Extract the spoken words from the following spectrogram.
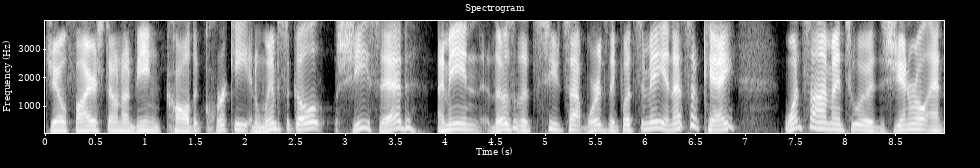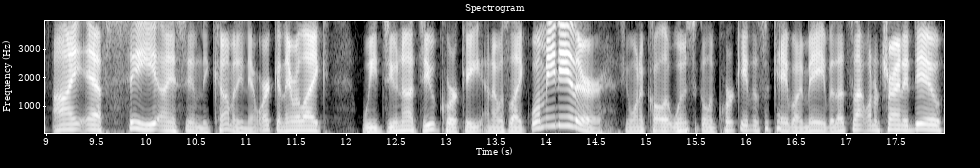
Jo Firestone on being called quirky and whimsical, she said. I mean, those are the two top words they put to me, and that's okay. One time I went to a general at IFC, I assume the comedy network, and they were like, we do not do quirky. And I was like, well, me neither. If you want to call it whimsical and quirky, that's okay by me, but that's not what I'm trying to do.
